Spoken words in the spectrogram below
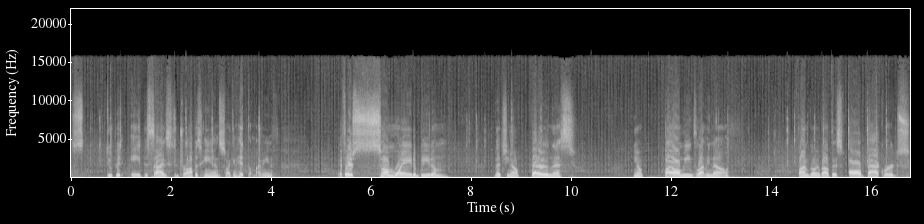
stupid ape decides to drop his hands so I can hit them. I mean, if, if there's some way to beat him that's, you know, better than this, you know, by all means, let me know. If I'm going about this all backwards,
